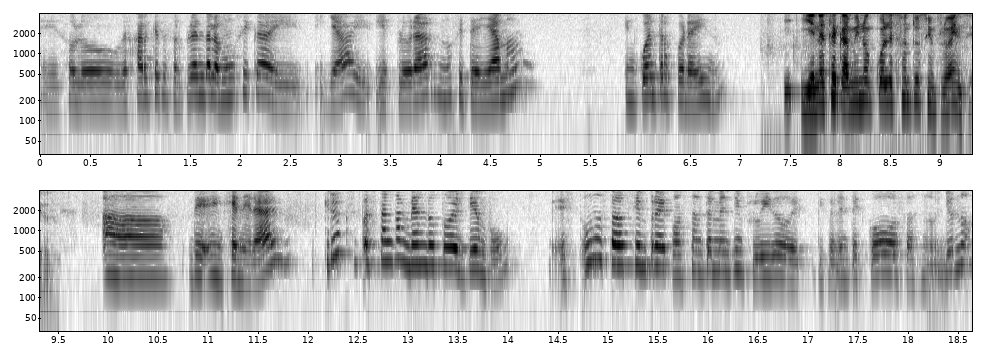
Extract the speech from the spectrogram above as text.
Eh, solo dejar que te sorprenda la música y, ya, y, explorar, ¿no? Si te llama, encuentras por ahí, ¿no? ¿Y, en ese camino cuáles son tus influencias? Ah, de, en general, creo que se están cambiando todo el tiempo. uno está siempre constantemente influido de diferentes cosas, ¿no? Yo no,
